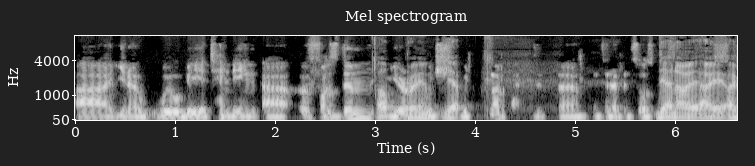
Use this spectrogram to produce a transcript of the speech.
uh, you know, we will be attending uh, FOSDEM oh, Europe, brilliant. which, yep. which love that. It's, uh, it's, an open source. Yeah, no, I, I,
